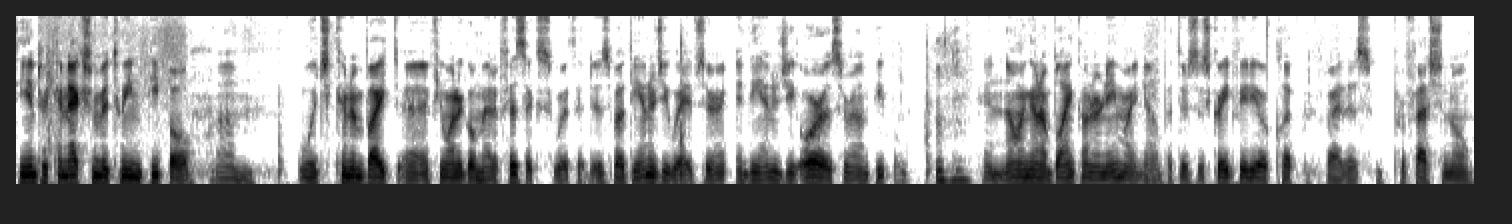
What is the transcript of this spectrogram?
The interconnection between people, um, which can invite, uh, if you want to go metaphysics with it, is about the energy waves or, and the energy auras around people. And now I'm going to blank on her name right now, but there's this great video clip by this professional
